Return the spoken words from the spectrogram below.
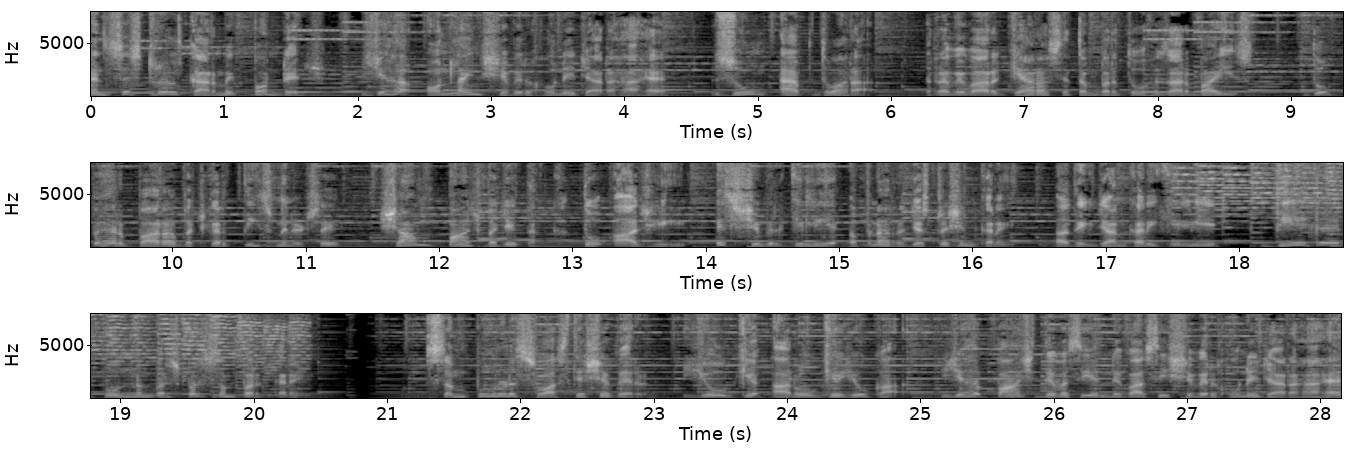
ancestral karmic bondage यह ऑनलाइन शिविर होने जा रहा है जूम ऐप द्वारा। रविवार 11 सितंबर 2022 दोपहर बारह बजकर तीस मिनट से शाम पाँच बजे तक। तो आज ही इस शिविर के लिए अपना रजिस्ट्रेशन करें। अधिक जानकारी के लिए दिए गए फ़ोन नंबर्स पर संपर्क करें। संपूर्ण स्वास्थ्य शिविर, योग्य आरोग्य योगा, यह पाँच दिवसीय निवासी शिविर होने जा रहा है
